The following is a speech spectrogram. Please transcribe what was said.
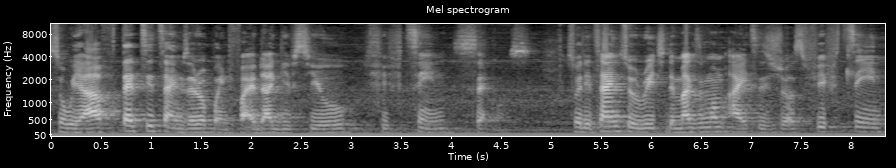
So we have 30 times 0.5, that gives you 15 seconds. So the time to reach the maximum height is just 15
